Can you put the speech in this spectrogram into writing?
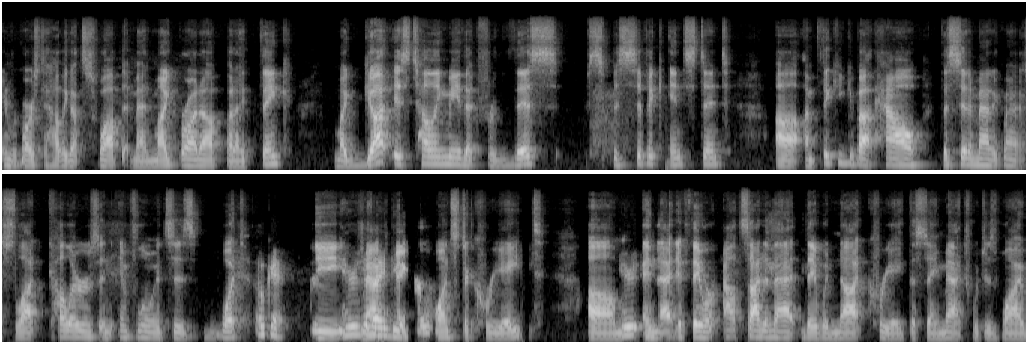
in regards to how they got swapped that Mad Mike brought up. But I think my gut is telling me that for this specific instant, uh, I'm thinking about how the cinematic match slot colors and influences what Okay. the Here's matchmaker wants to create. Um, Here- and that if they were outside of that, they would not create the same match, which is why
